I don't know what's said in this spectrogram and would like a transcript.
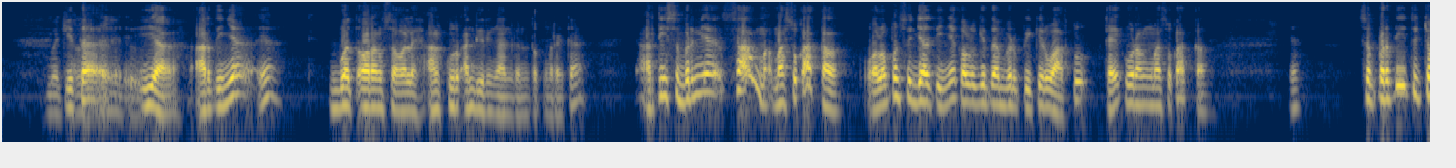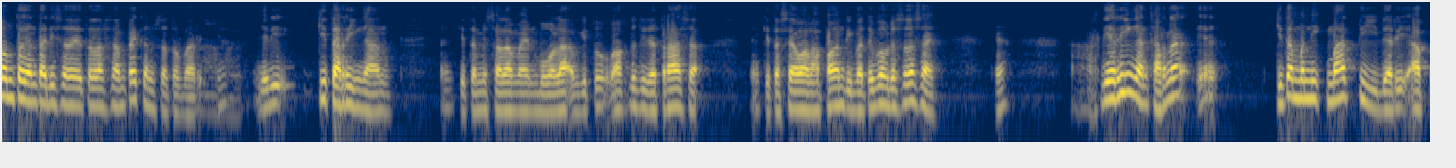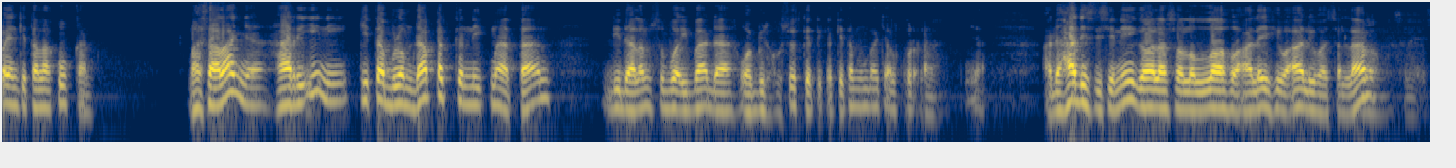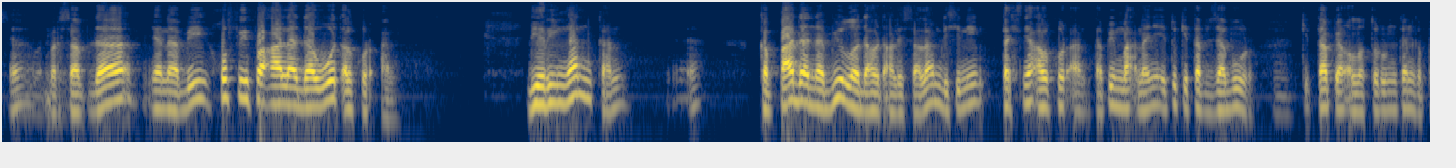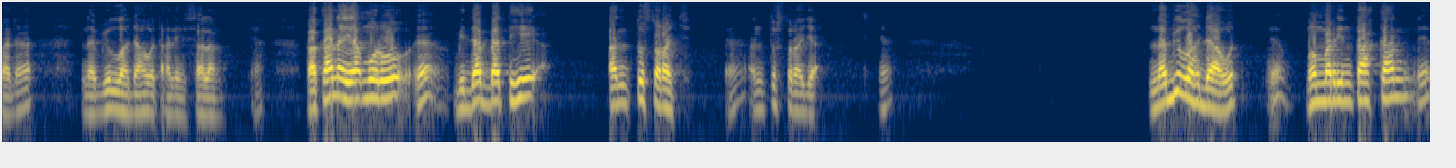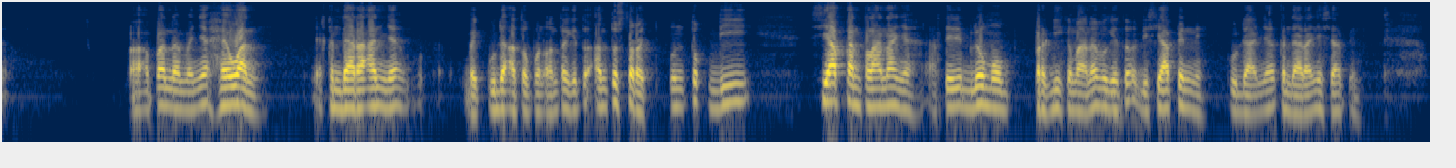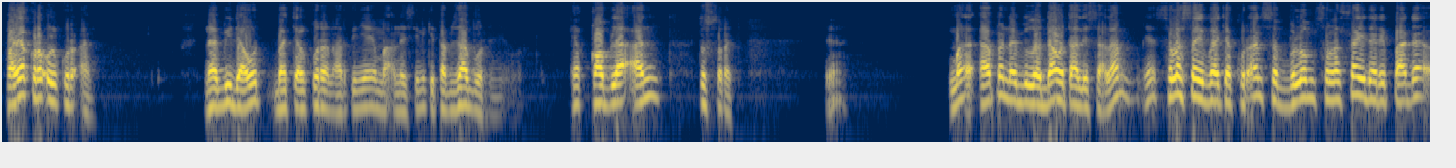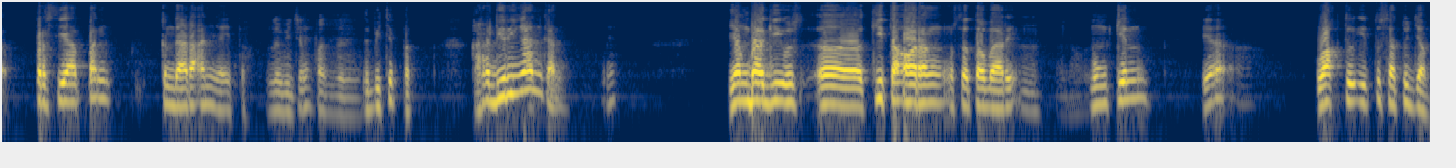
kita itu. iya artinya ya buat orang soleh Al-Quran diringankan untuk mereka artinya sebenarnya sama masuk akal walaupun sejatinya kalau kita berpikir waktu kayak kurang masuk akal ya seperti itu contoh yang tadi saya telah sampaikan Ustaz Tobari ya. Jadi kita ringan, ya, kita misalnya main bola begitu, waktu tidak terasa. Ya, kita sewa lapangan tiba-tiba udah selesai. Ya. Artinya ringan karena ya, kita menikmati dari apa yang kita lakukan. Masalahnya hari ini kita belum dapat kenikmatan di dalam sebuah ibadah, wabil khusus ketika kita membaca Al-Quran. Ada hadis di sini, Gala sallallahu alaihi wa alihi wasallam, ya, bersabda ya Nabi khuffifa ala Dawud Al-Qur'an. Diringankan ya, kepada Nabiullah Daud alaihissalam di sini teksnya Al-Qur'an tapi maknanya itu kitab Zabur Hmm. kitab yang Allah turunkan kepada Nabiullah Daud alaihissalam ya. Fakana ya'muru ya bidabbatihi antusraj ya antusraja ya Nabiullah Daud ya memerintahkan ya apa namanya hewan ya, kendaraannya baik kuda ataupun onta gitu antusraj untuk disiapkan pelananya. Artinya beliau mau pergi ke mana begitu disiapin nih kudanya kendaraannya siapin. Fayaqra'ul Quran. Nabi Daud baca Al-Quran artinya yang makna sini kitab Zabur. Ya qablaan tusraj apa Nabiullah Daud alaihissalam ya selesai baca Quran sebelum selesai daripada persiapan kendaraannya itu lebih cepat berarti. lebih cepat karena diringankan ya. yang bagi eh, kita orang setobari Hmm. mungkin ya waktu itu satu jam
